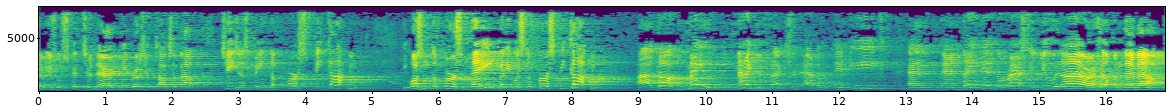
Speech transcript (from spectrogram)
unusual scripture there. In Hebrews it talks about Jesus being the first begotten. He wasn't the first made, but he was the first begotten uh, God made manufactured Adam and Eve, and, and they did the rest, and you and I are helping them out.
